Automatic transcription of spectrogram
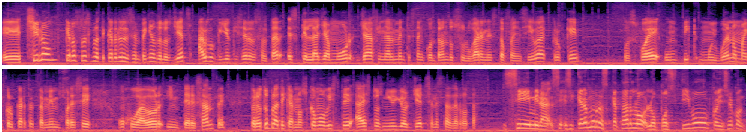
Eh, Chino, ¿qué nos puedes platicar del desempeño de los Jets? Algo que yo quisiera resaltar es que Laia Moore ya finalmente está encontrando su lugar en esta ofensiva. Creo que pues fue un pick muy bueno. Michael Carter también me parece un jugador interesante. Pero tú platícanos, ¿cómo viste a estos New York Jets en esta derrota? Sí, mira, si, queremos rescatar lo, positivo, coincido con,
